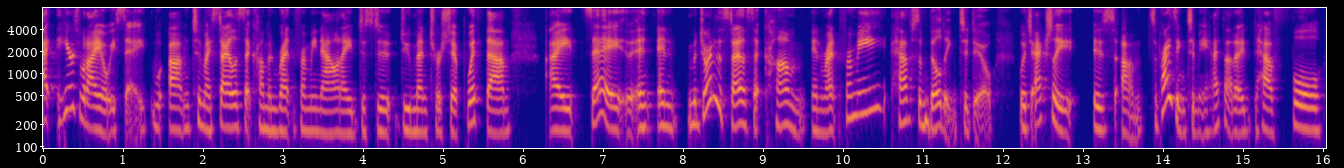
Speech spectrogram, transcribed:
I here's what I always say um, to my stylists that come and rent from me now, and I just do, do mentorship with them. I say, and and majority of the stylists that come and rent from me have some building to do, which actually is um, surprising to me. I thought I'd have full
